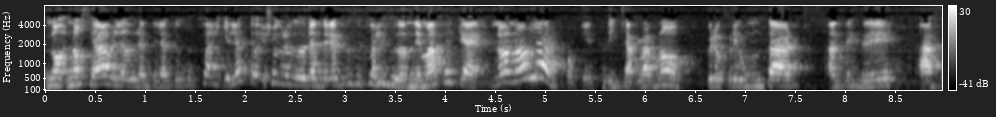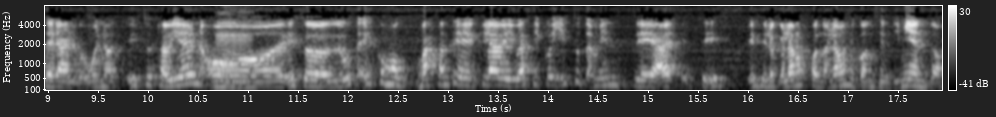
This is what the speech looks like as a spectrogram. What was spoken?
no, no se habla durante el acto sexual. Y el acto, yo creo que durante el acto sexual es donde más hay que, no, no hablar, porque free charlar no, pero preguntar antes de hacer algo. Bueno, ¿esto está bien? ¿O mm. esto te gusta? Es como bastante clave y básico y esto también se, es de lo que hablamos cuando hablamos de consentimiento.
